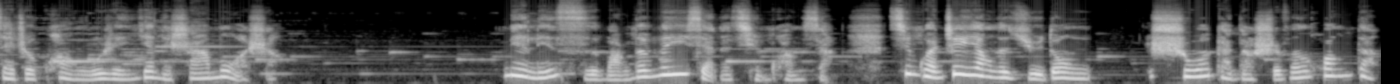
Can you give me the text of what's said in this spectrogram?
在这旷无人烟的沙漠上，面临死亡的危险的情况下，尽管这样的举动使我感到十分荒诞。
